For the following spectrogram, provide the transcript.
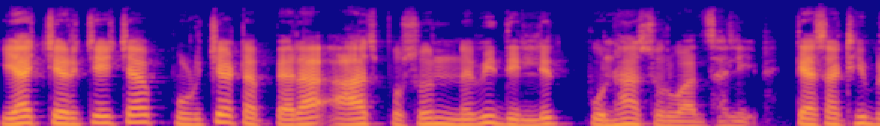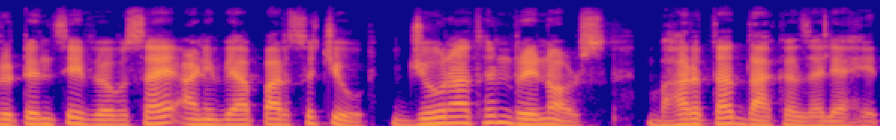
या चर्चेच्या पुढच्या टप्प्याला आजपासून नवी दिल्लीत पुन्हा सुरुवात झाली. त्यासाठी ब्रिटनचे व्यवसाय आणि व्यापार सचिव जोनाथन रेनॉल्ड्स भारतात दाखल झाले आहेत.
